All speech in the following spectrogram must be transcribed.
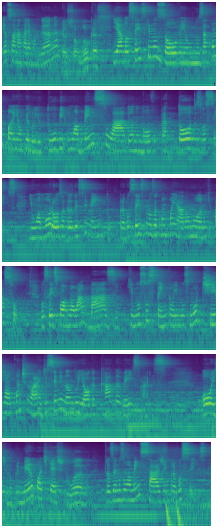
Eu sou a Natália Morgana. Eu sou o Lucas. E a vocês que nos ouvem ou nos acompanham pelo YouTube, um abençoado ano novo para todos vocês e um amoroso agradecimento para vocês que nos acompanharam no ano que passou. Vocês formam a base que nos sustentam e nos motivam a continuar disseminando o yoga cada vez mais. Hoje, no primeiro podcast do ano, trazemos uma mensagem para vocês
